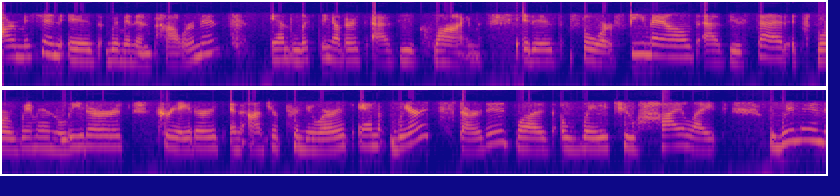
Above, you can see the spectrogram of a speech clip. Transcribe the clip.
Our mission is women empowerment, and lifting others as you climb. It is for females, as you said, it's for women leaders, creators, and entrepreneurs. And where it started was a way to highlight women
